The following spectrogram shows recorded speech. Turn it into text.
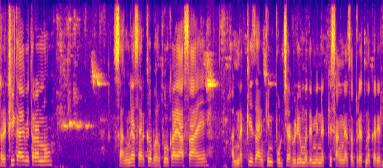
तर ठीक आहे मित्रांनो. सांगण्यासारखं भरपूर काय असं आहे. आणि नक्कीच आणखीन पुढच्या व्हिडिओमध्ये मी नक्की सांगण्याचा प्रयत्न करेल.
